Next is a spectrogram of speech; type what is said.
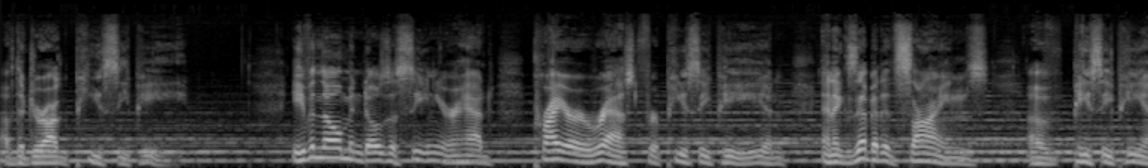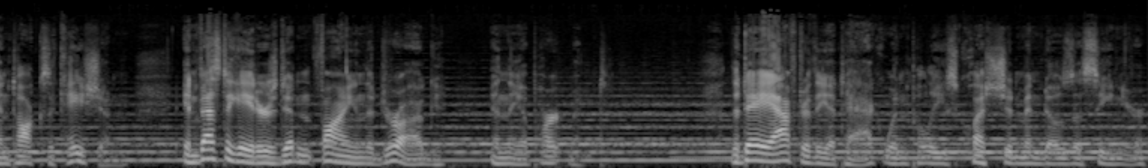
of the drug PCP. Even though Mendoza Sr. had prior arrest for PCP and, and exhibited signs of PCP intoxication, investigators didn't find the drug in the apartment. The day after the attack, when police questioned Mendoza Sr.,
